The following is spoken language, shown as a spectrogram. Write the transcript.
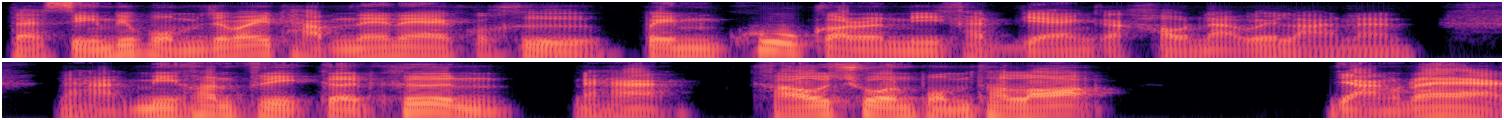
แต่สิ่งที่ผมจะไม่ทำแน่ๆก็คือ เป็นคู่กรณีขัดแย้งกับเขาณเวลานั้นนะฮะมีคอน FLICT เกิดขึ้นนะฮะเขาชวนผมทะเลาะอย่างแรก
